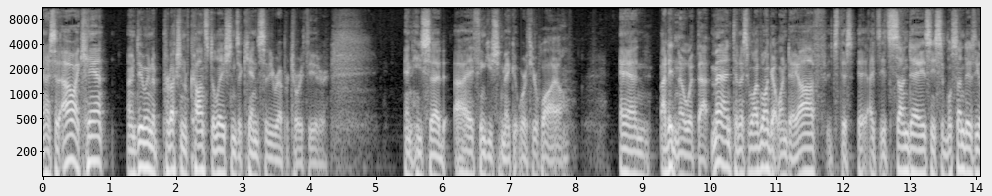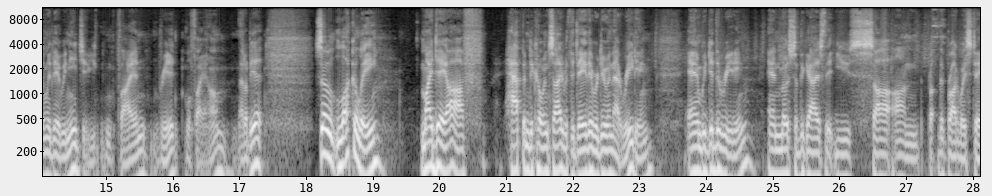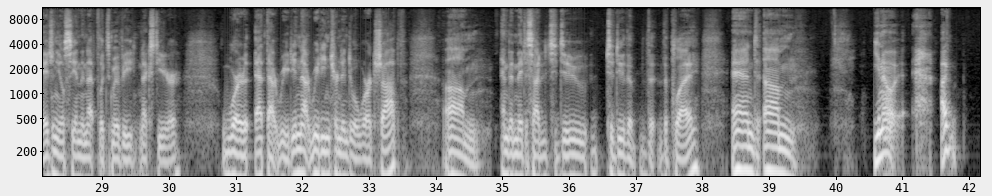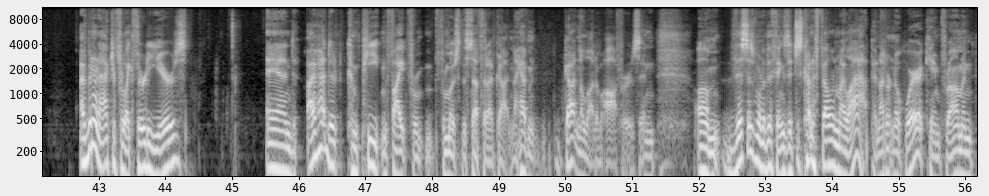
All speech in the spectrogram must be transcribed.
And I said, Oh, I can't. I'm doing a production of Constellations at Kansas City Repertory Theater. And he said, I think you should make it worth your while. And I didn't know what that meant. And I said, well, I've only got one day off. It's this, it's, it's Sundays. And he said, well, Sunday's is the only day we need you. You can fly in, read it. We'll fly home. That'll be it. So luckily, my day off happened to coincide with the day they were doing that reading. And we did the reading. And most of the guys that you saw on the Broadway stage and you'll see in the Netflix movie next year were at that reading. That reading turned into a workshop. Um, and then they decided to do to do the, the, the play and um, you know, I've I've been an actor for like 30 years and I've had to compete and fight for for most of the stuff that I've gotten. I haven't gotten a lot of offers and um, this is one of the things that just kind of fell in my lap and I don't know where it came from and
